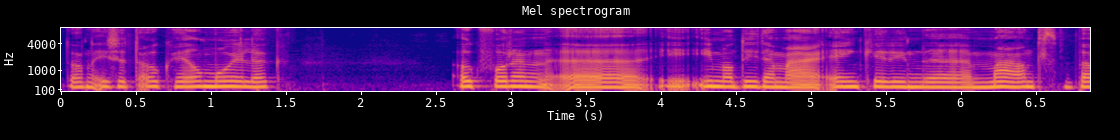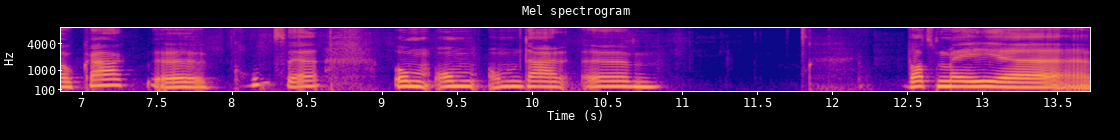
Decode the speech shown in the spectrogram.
dan is het ook heel moeilijk. Ook voor een, eh, iemand die daar maar één keer in de maand bij elkaar eh, komt. Hè, om, om, om daar ehm, wat mee, eh,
